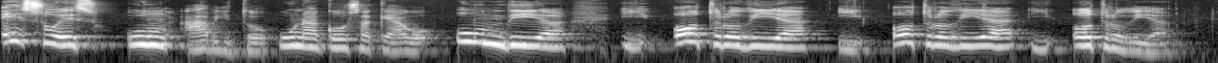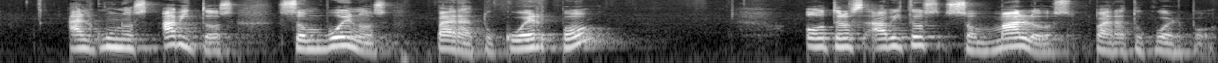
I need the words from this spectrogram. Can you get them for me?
Eso es un hábito, una cosa que hago un día y otro día y otro día y otro día. Algunos hábitos son buenos para tu cuerpo, otros hábitos son malos para tu cuerpo.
